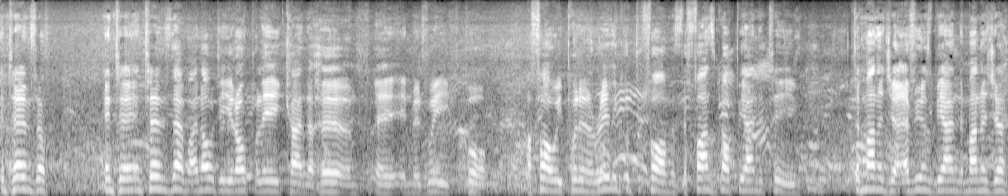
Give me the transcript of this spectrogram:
in terms of, in, ter- in terms of them, I know the Europa League kind of hurt them uh, in midweek, but I thought we put in a really good performance. The fans got behind the team, the manager, everyone's behind the manager.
